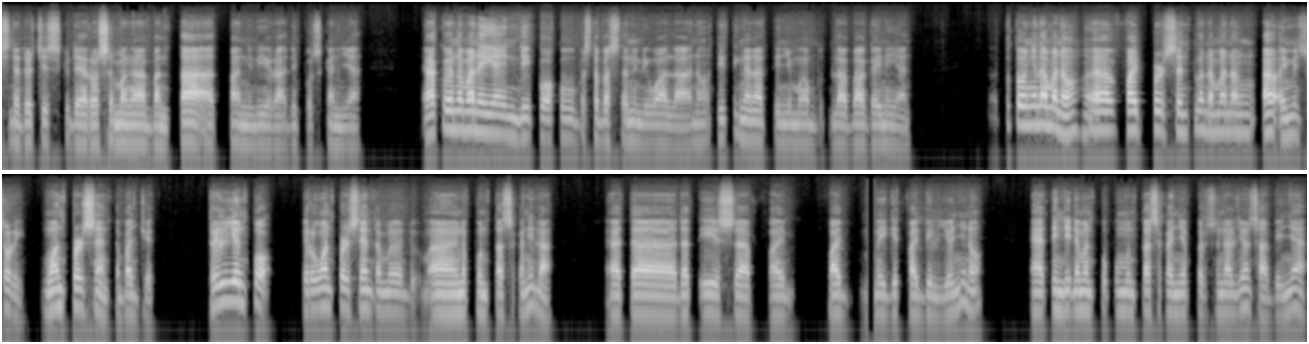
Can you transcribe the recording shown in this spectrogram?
Senador Chis Escudero sa mga banta at paninira din po sa kanya. Eh, ako naman eh, hindi po ako basta-basta niniwala. No? Titingnan natin yung mga butla bagay na yan. Totoo nga naman, no? Ah, 5% lang naman ang, ah, I mean, sorry, 1% na budget. Trillion po, pero 1% ang ang napunta sa kanila at uh, that is uh, 5 5 may get 5 billion you know. At hindi naman po pumunta sa kanya personal yon sabi niya.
